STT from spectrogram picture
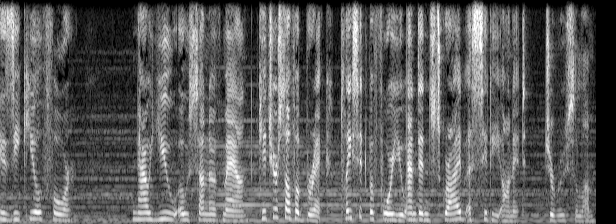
Ezekiel 4 Now you, O Son of Man, get yourself a brick, place it before you, and inscribe a city on it, Jerusalem.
